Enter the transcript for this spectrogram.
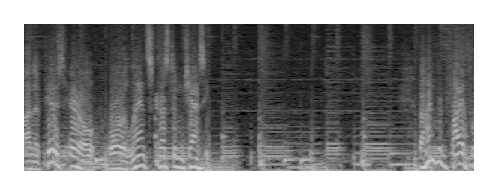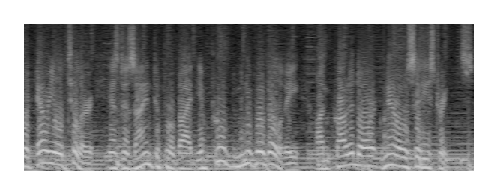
on a Pierce Arrow or Lance custom chassis. The 105-foot aerial tiller is designed to provide improved maneuverability on crowded or narrow city streets.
